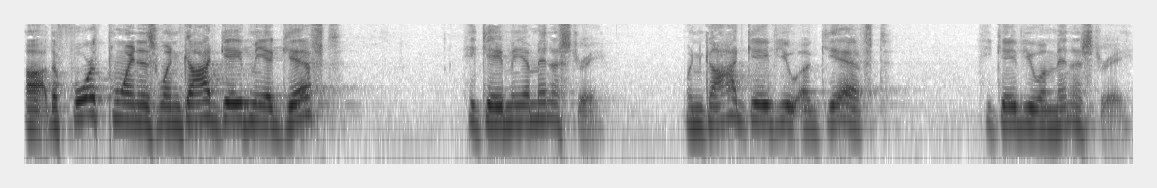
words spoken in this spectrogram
Uh, the fourth point is when God gave me a gift, He gave me a ministry. When God gave you a gift, He gave you a ministry.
